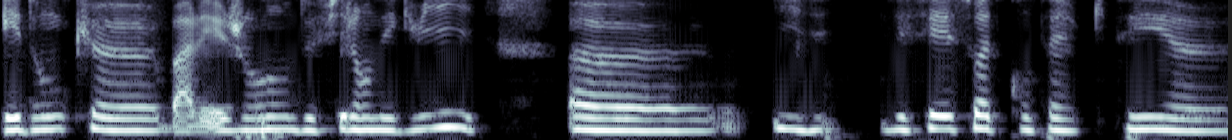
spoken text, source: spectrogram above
Et donc, euh, bah, les gens, de fil en aiguille, euh, ils, ils essayaient soit de contacter euh,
